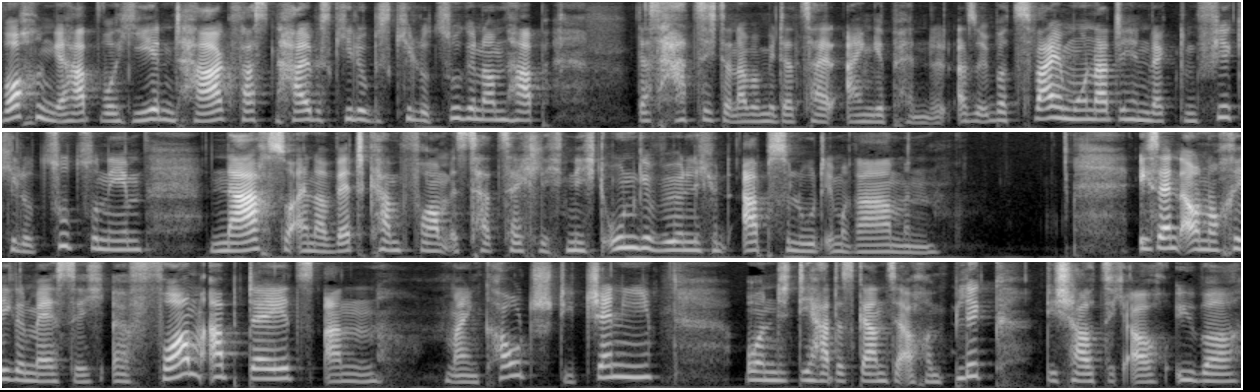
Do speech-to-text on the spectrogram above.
Wochen gehabt, wo ich jeden Tag fast ein halbes Kilo bis Kilo zugenommen habe. Das hat sich dann aber mit der Zeit eingependelt. Also über zwei Monate hinweg dann vier Kilo zuzunehmen nach so einer Wettkampfform ist tatsächlich nicht ungewöhnlich und absolut im Rahmen. Ich sende auch noch regelmäßig äh, Form-Updates an meinen Coach, die Jenny. Und die hat das Ganze auch im Blick. Die schaut sich auch über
